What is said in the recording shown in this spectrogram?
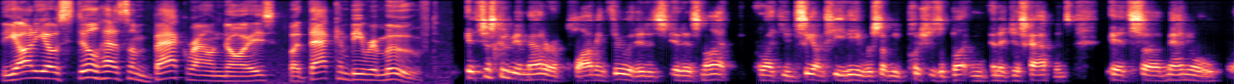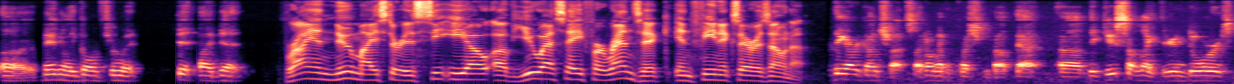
The audio still has some background noise, but that can be removed. It's just going to be a matter of plodding through it. It is. It is not like you'd see on TV where somebody pushes a button and it just happens. It's uh, manual, uh, manually going through it bit by bit. Bryan Neumeister is CEO of USA Forensic in Phoenix, Arizona. They are gunshots. I don't have a question about that. Uh, they do sound like they're indoors.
